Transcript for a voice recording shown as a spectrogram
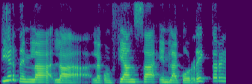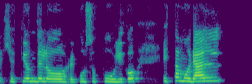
pierden la, la confianza en la correcta gestión de los recursos públicos, esta moral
